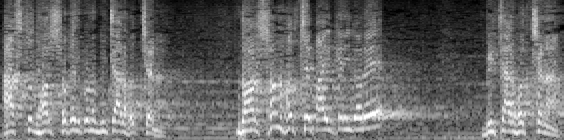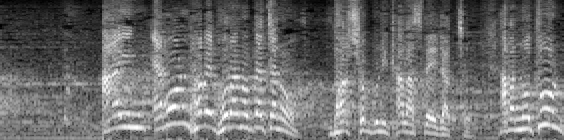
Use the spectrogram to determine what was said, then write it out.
আজ তো ধর্ষকের কোনো বিচার হচ্ছে না। ধর্ষণ হচ্ছে পাইকারি করে বিচার হচ্ছে না। আইন এমন ভাবে ঘোরানো পেঁচানো, ধর্ষকগুলি খালাস পেয়ে যাচ্ছে। আবার নতুন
